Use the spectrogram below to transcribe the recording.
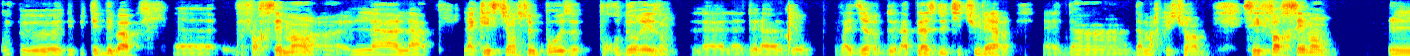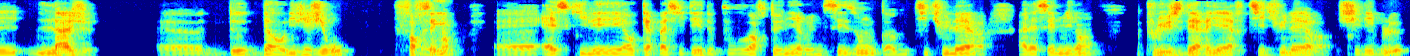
qu'on peut euh, débuter le débat. Euh, forcément, euh, la la la question se pose pour deux raisons. La, la de la de on va dire de la place de titulaire d'un d'un Marcus Thuram. C'est forcément l'âge euh, de d'un Olivier Giroud, Oui, forcément. Euh, est-ce qu'il est en capacité de pouvoir tenir une saison comme titulaire à l'AC Milan, plus derrière titulaire chez les Bleus?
